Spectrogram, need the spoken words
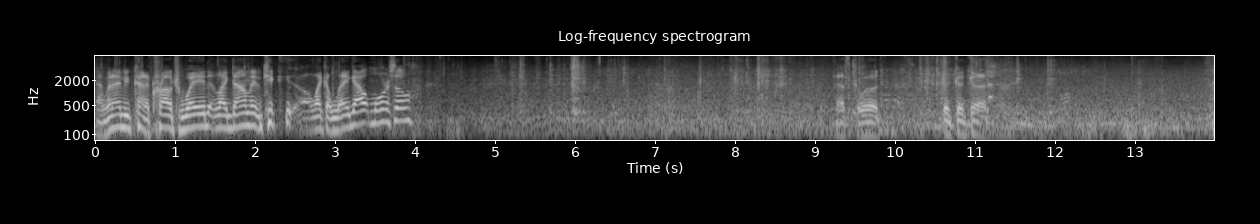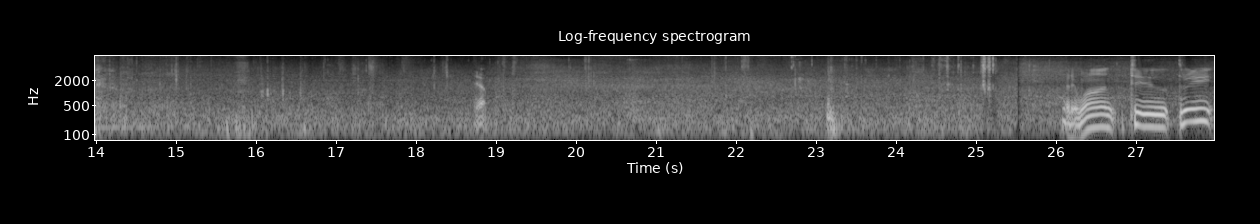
I'm gonna have you kind of crouch way like down, maybe kick uh, like a leg out more so. That's good. Good, good, good. Yep. Ready, one, two, three.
